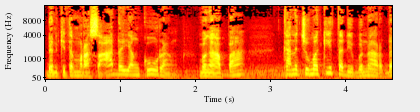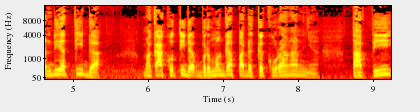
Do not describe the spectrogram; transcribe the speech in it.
dan kita merasa ada yang kurang, mengapa? Karena cuma kita dibenar dan dia tidak. Maka aku tidak bermegah pada kekurangannya, tapi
